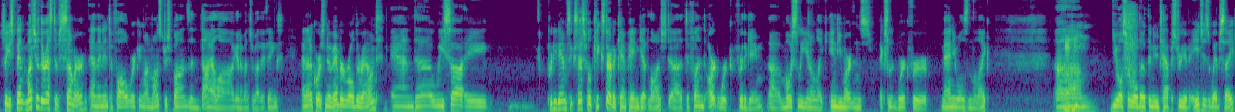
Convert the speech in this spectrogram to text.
So you spent much of the rest of summer and then into fall working on monster spawns and dialogue and a bunch of other things. And then, of course, November rolled around, and uh, we saw a pretty damn successful Kickstarter campaign get launched uh, to fund artwork for the game. Uh, mostly, you know, like Indy Martin's excellent work for manuals and the like. Um, You also rolled out the new Tapestry of Ages website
